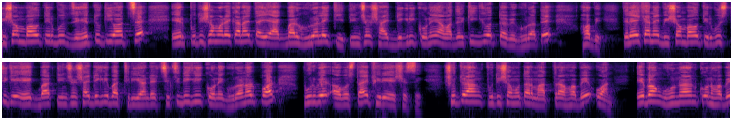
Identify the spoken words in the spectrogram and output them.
বিষমবাহু ত্রিভুজ যেহেতু কি হচ্ছে? এর প্রতিসম রেখা নাই তাই একবার ঘুরালেই কি? তিনশো ষাট ডিগ্রি কোণে আমাদের কি কি করতে হবে? ঘুরাতে হবে। তাহলে এখানে বিষমবাহু ত্রিভুজটিকে একবার তিনশো ষাট ডিগ্রি বা থ্রি হান্ড্রেড সিক্সটি ডিগ্রি কোণে ঘুরানোর পর পূর্বের অবস্থায় ফিরে এসেছে। সুতরাং প্রতিসমতার মাত্রা হবে ওয়ান এবং ঘূর্ণায়ন কোণ হবে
